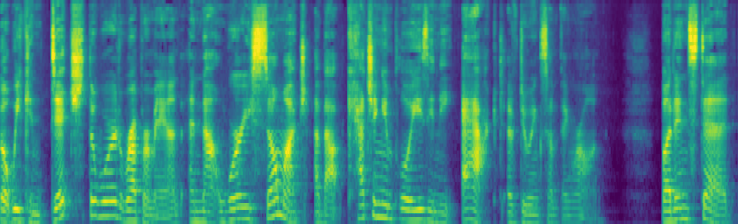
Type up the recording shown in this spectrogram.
But we can ditch the word reprimand and not worry so much about catching employees in the act of doing something wrong, but instead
